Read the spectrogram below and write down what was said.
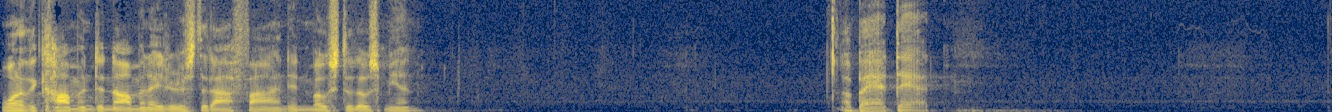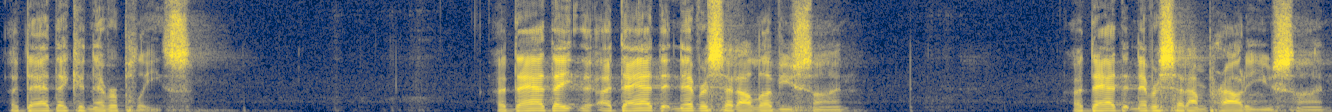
one of the common denominators that I find in most of those men? A bad dad. A dad they could never please. A dad, they, a dad that never said, I love you, son. A dad that never said, I'm proud of you, son.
